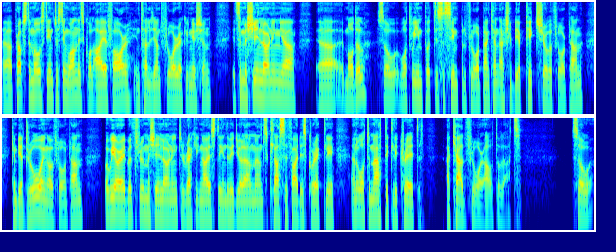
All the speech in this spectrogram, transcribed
Uh, perhaps the most interesting one is called IFR, Intelligent Floor Recognition. It's a machine learning model. So what we input is a simple floor plan, can actually be a picture of a floor plan, can be a drawing of a floor plan. But we are able, through machine learning, to recognize the individual elements, classify this correctly, and automatically create a CAD floor out of that. So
